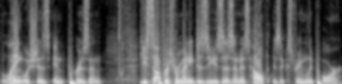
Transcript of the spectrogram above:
languishes in prison. He suffers from many diseases and his health is extremely poor.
